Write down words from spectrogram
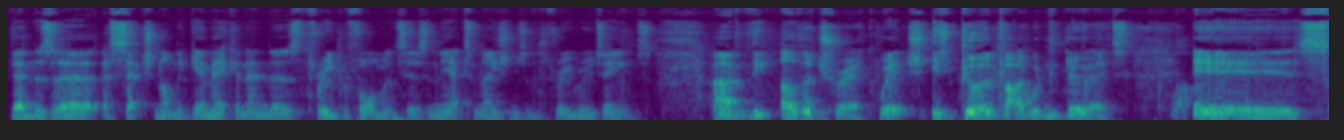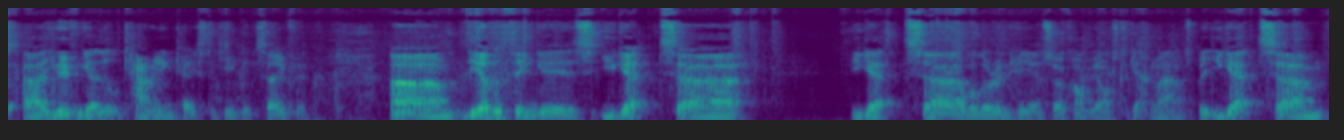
then there's a, a section on the gimmick, and then there's three performances and the explanations of the three routines. Um, the other trick, which is good, but I wouldn't do it, is uh, you even get a little carrying case to keep it safe in. Um, the other thing is you get uh, you get uh, well they're in here so I can't be asked to get them out, but you get um,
